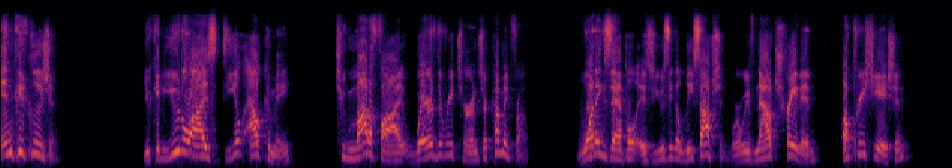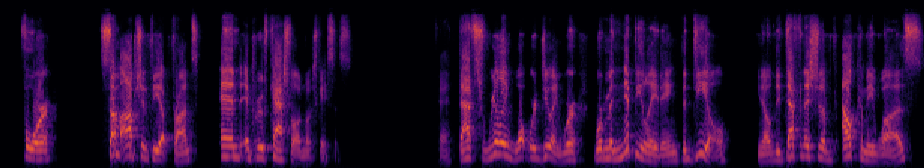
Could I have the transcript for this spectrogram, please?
in conclusion, you can utilize deal alchemy to modify where the returns are coming from. One example is using a lease option where we've now traded appreciation for some option fee up front and improved cash flow in most cases. Okay. That's really what we're doing. We're we're manipulating the deal. You know, the definition of alchemy was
